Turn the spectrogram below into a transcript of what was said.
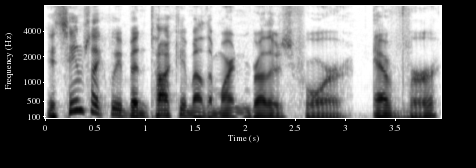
It seems like we've been talking about the Martin brothers forever,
